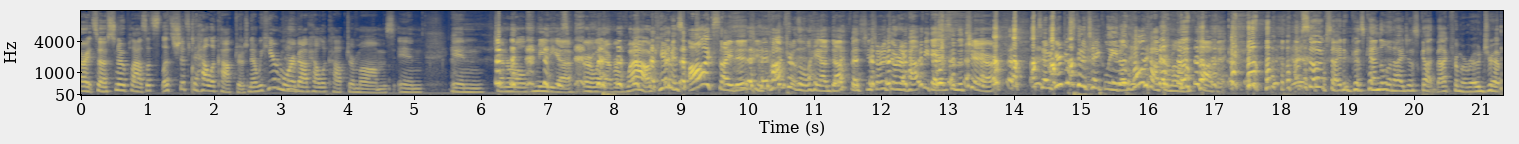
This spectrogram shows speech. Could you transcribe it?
All right, so snowplows. Let's let's shift to helicopters. Now we hear more about helicopter moms in in general media or whatever. Wow, Kym is all excited. She popped her little hand up and she started doing her happy dance in the chair. So you're just going to take lead on the helicopter mom topic. I'm so excited because Kendall and I just got back from a road trip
